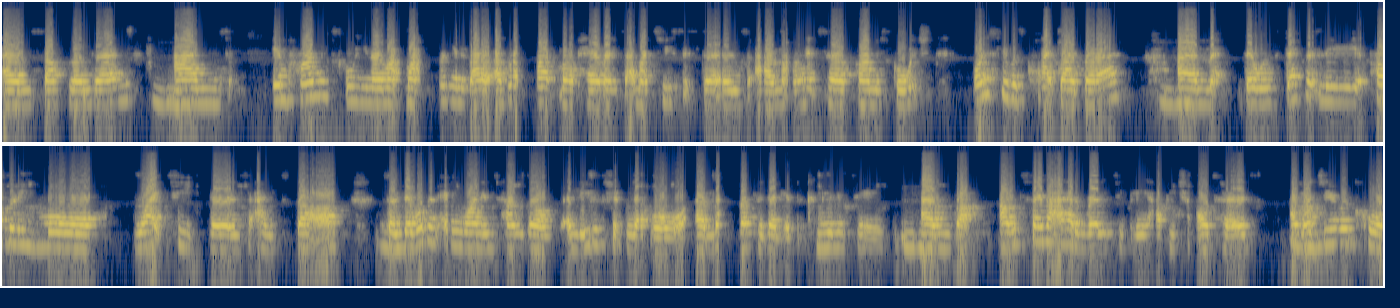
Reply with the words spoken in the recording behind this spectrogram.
um, South London, mm-hmm. and in primary school, you know, my, my upbringing is I, I grew up with my parents and my two sisters. Um, I went to primary school, which honestly was quite diverse. Mm-hmm. Um, there was definitely probably more white teachers and staff. So mm-hmm. there wasn't anyone in terms of a leadership level um, that represented the community. Mm-hmm. Um, but I would say that I had a relatively happy childhood. Um, I do recall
